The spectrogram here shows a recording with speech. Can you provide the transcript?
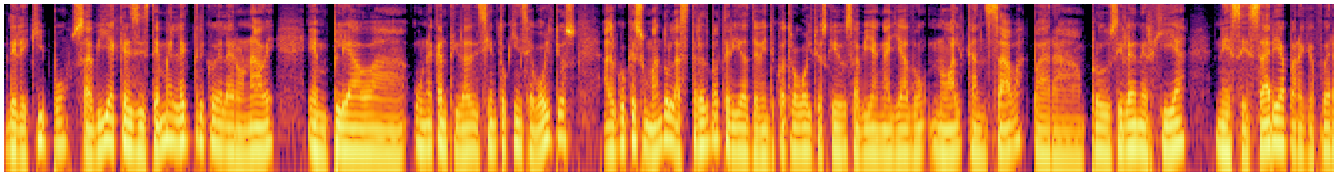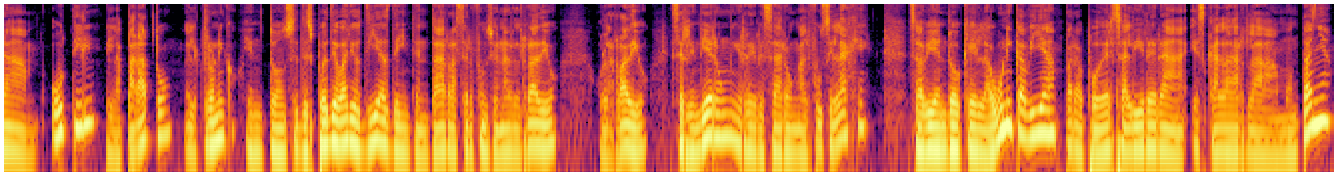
del equipo sabía que el sistema eléctrico de la aeronave empleaba una cantidad de 115 voltios, algo que sumando las tres baterías de 24 voltios que ellos habían hallado no alcanzaba para producir la energía necesaria para que fuera útil el aparato electrónico. Entonces, después de varios días de intentar hacer funcionar el radio, o la radio, se rindieron y regresaron al fuselaje, sabiendo que la única vía para poder salir era escalar la montaña,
